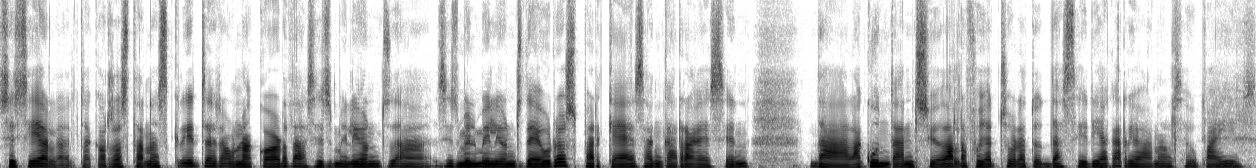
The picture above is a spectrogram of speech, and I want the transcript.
Sí, sí, els acords estan escrits, era un acord de 6 milions de 6.000 milions d'euros perquè s'encarreguessin de la contenció dels refugiats, sobretot de Síria, que arribaven al seu país.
